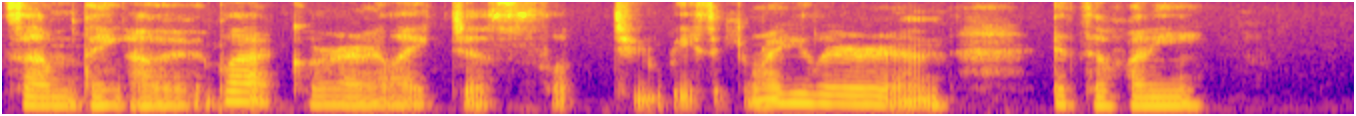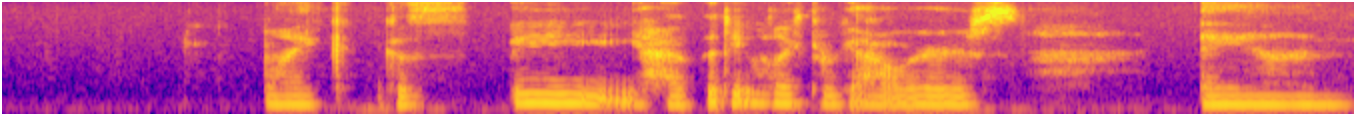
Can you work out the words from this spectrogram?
something other than black, or I like just look too basic and regular. And it's so funny, like, because we had the date was like three hours, and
